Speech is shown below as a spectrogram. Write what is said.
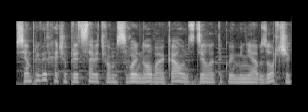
Всем привет, хочу представить вам свой новый аккаунт, сделать такой мини-обзорчик.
